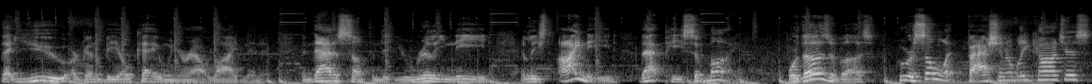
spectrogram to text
that you are going to be okay when you're out riding in it. And that is something that you really need, at least I need, that peace of mind. For those of us who are somewhat fashionably conscious,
